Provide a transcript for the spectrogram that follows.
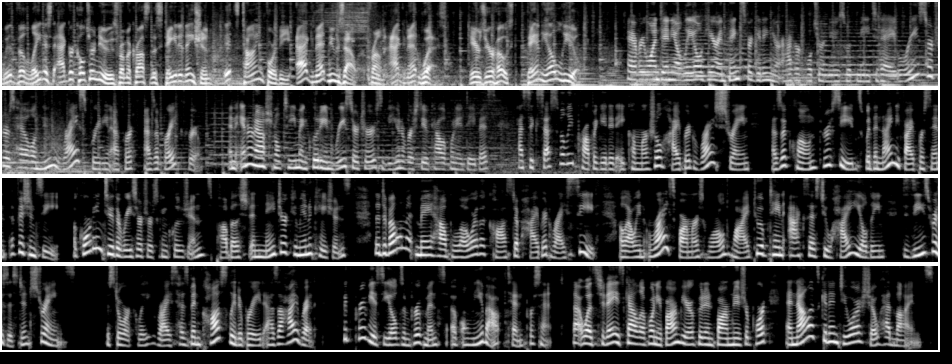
With the latest agriculture news from across the state and nation, it's time for the AgNet News Hour from AgNet West. Here's your host, Danielle Leal. Hey everyone, Danielle Leal here, and thanks for getting your agriculture news with me today. Researchers hail a new rice breeding effort as a breakthrough. An international team, including researchers at the University of California, Davis, has successfully propagated a commercial hybrid rice strain as a clone through seeds with a 95% efficiency. According to the researchers' conclusions published in Nature Communications, the development may help lower the cost of hybrid rice seed, allowing rice farmers worldwide to obtain access to high yielding, disease resistant strains. Historically, rice has been costly to breed as a hybrid, with previous yields improvements of only about 10%. That was today's California Farm Bureau Food and Farm News Report, and now let's get into our show headlines.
